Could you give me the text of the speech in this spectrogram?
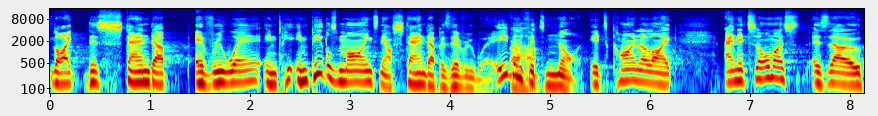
Like there's stand up everywhere in pe- in people's minds now. Stand up is everywhere, even Uh-huh. if it's not. It's kind of like, and it's almost as though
